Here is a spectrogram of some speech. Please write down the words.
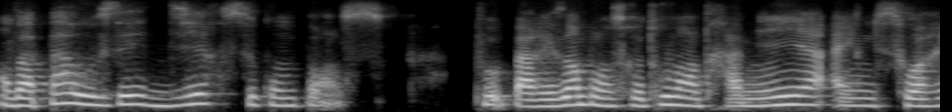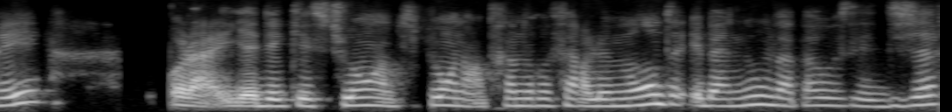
on va pas oser dire ce qu'on pense. Par exemple, on se retrouve entre amis à une soirée, voilà, il y a des questions un petit peu, on est en train de refaire le monde, et ben nous, on va pas oser dire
